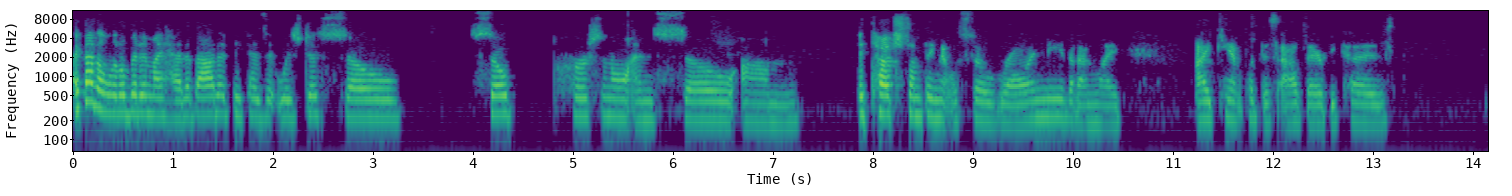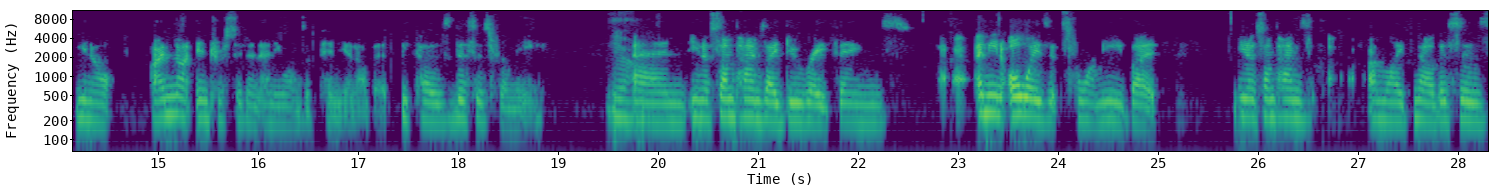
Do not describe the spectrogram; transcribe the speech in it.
I got a little bit in my head about it because it was just so, so personal and so, um, it touched something that was so raw in me that I'm like, I can't put this out there because, you know, I'm not interested in anyone's opinion of it because this is for me. Yeah. And, you know, sometimes I do write things. I mean, always it's for me, but, you know, sometimes I'm like, no, this is,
